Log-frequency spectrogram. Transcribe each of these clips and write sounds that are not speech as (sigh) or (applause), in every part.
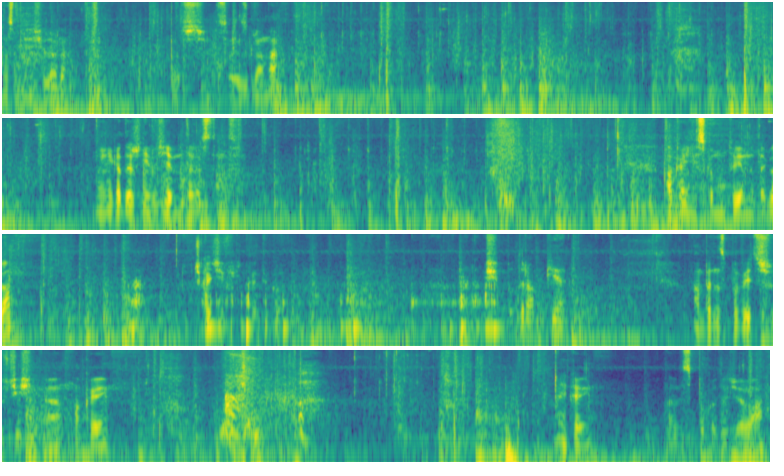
na spinę się Lara. Patrzcie, co jest grane. No nie gadaj, że nie wyjdziemy teraz stąd. Okej, nie skomentujemy tego. Czekajcie chwilkę, podrapię. A będąc w powietrzu wciśnij E, okej. Okej. Nawet spoko to działa.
